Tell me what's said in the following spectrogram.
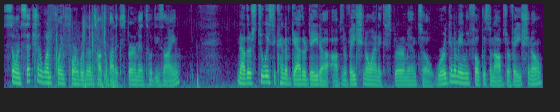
So in section 1.4, we're going to talk about experimental design. Now, there's two ways to kind of gather data, observational and experimental. We're going to mainly focus on observational,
